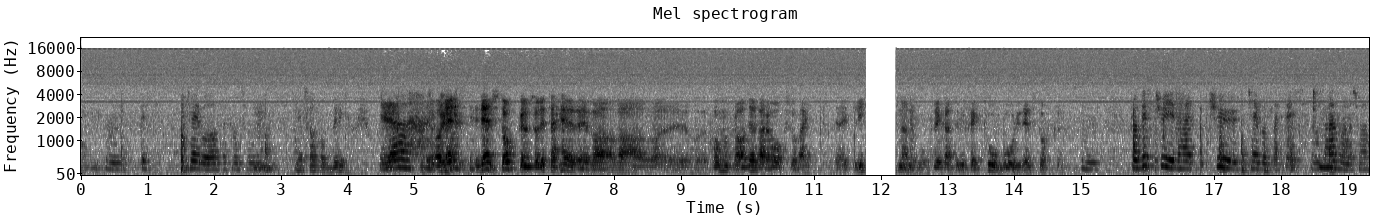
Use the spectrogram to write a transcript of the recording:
gangen. Mm. This table also comes from there. It's awful big. Yeah. Og den, den stokken som dette her var, var, var kommet fra, der var det også et, et lignende bord, slik at du fikk to bord i den stokken. Mm. From this tree, they had two tables like this. There was another one as well.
